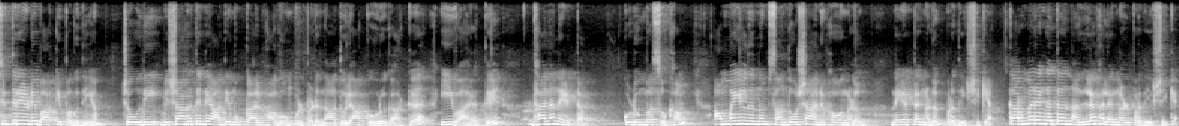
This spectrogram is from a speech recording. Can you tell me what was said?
ചിത്രയുടെ ബാക്കി പകുതിയും ചോതി വിശാഖത്തിന്റെ ആദ്യ മുക്കാൽ ഭാഗവും ഉൾപ്പെടുന്ന തുലാക്കൂറുകാർക്ക് ഈ വാരത്തിൽ ധനനേട്ടം കുടുംബസുഖം അമ്മയിൽ നിന്നും സന്തോഷാനുഭവങ്ങളും നേട്ടങ്ങളും പ്രതീക്ഷിക്കാം. കർമ്മരംഗത്ത് നല്ല ഫലങ്ങൾ പ്രതീക്ഷിക്കാം.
